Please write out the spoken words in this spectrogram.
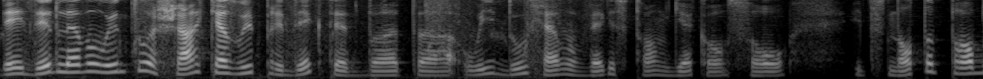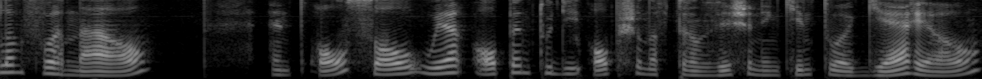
They did level into a shark as we predicted, but uh, we do have a very strong gecko, so it's not a problem for now. And also we are open to the option of transitioning into a Gharial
